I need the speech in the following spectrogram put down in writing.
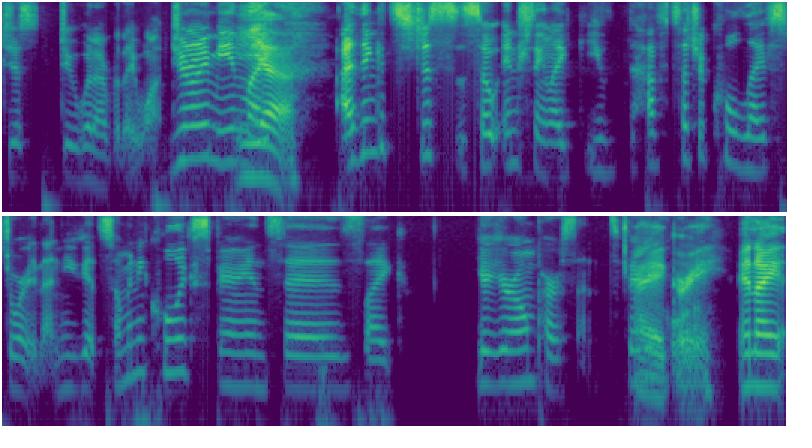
just do whatever they want. Do you know what I mean? Like yeah. I think it's just so interesting. Like you have such a cool life story then. You get so many cool experiences. Like you're your own person. It's I very cool. agree. And I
